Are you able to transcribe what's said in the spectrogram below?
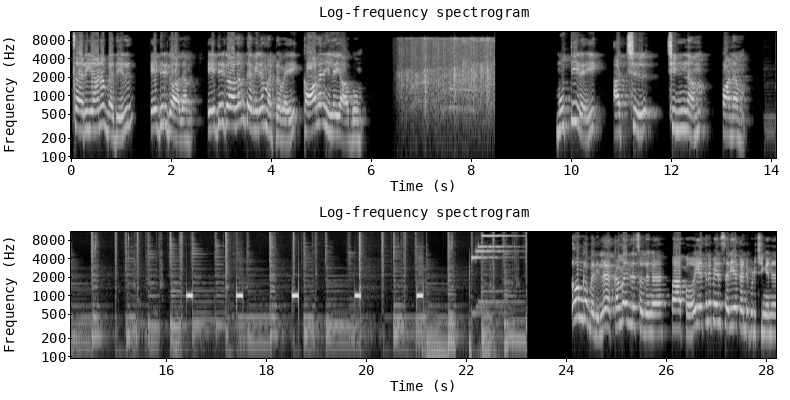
சரியான பதில் எதிர்காலம். எதிர்காலம் தவிர மற்றவை காலநிலையாகும். முத்திரை அச்சு சின்னம் பணம். உங்க பதில கமெண்ட்ல சொல்லுங்க. பாப்போம் எத்தனை பேர் சரியா கண்டுபிடிச்சீங்கன்னு.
